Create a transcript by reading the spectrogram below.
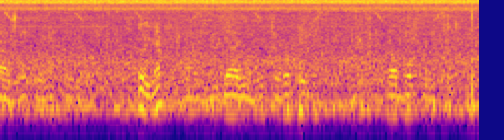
kayak gini sih tôi nhá Bien.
